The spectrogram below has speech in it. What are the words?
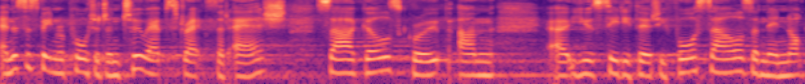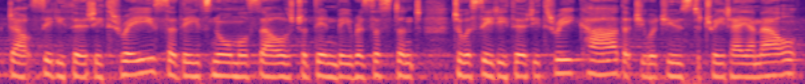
And this has been reported in two abstracts at ASH. Saar Gill's group um, uh, used CD34 cells and then knocked out CD33. So these normal cells should then be resistant to a CD33 CAR that you would use to treat AML.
